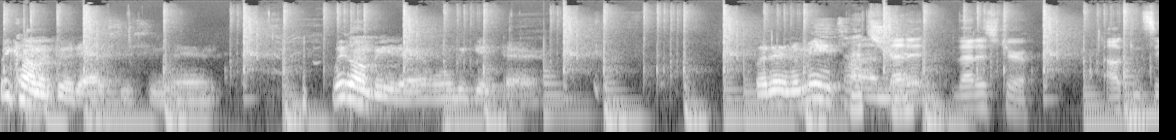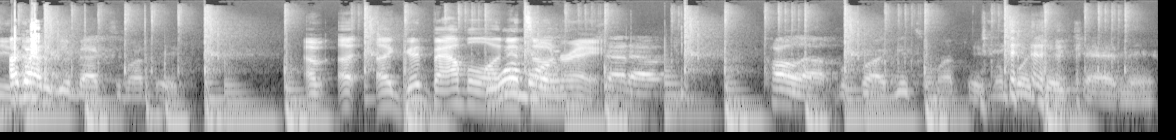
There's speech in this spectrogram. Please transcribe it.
We coming through the SEC, man. We gonna be there when we get there. But in the meantime, That's That is, that is true. I'll concede. I that. gotta get back to my pick. a, a, a good babble on one its own right. shout out, call out before I get to my pick. My boy Jay Chad, man.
